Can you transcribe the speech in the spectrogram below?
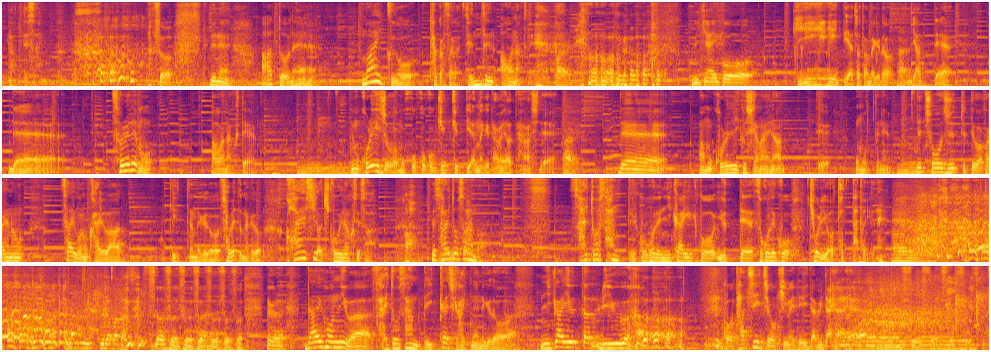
う。やってさ。そう。でねあとねマイクの高さが全然合わなくて、はい、いきなりこうギーギーギーってやっちゃったんだけど、はい、やってでそれでも合わなくて。でもこれ以上はもうこここギュッギュッてやんなきゃダメだって話で、はい、であもうこれでいくしかないなって思ってね。で長寿って言って別れの最後の会話って言ったんだけど喋ったんだけど返しが聞こえなくてさ。で斎藤さん斎藤さんってここで2回こう言ってそこでこう距離を取ったというね。裏話。そうそうそうそうそうそうそう。だから台本には斎藤さんって1回しか入ってないんだけど、はい、2回言った理由は こう立ち位置を決めていたみたいなね。そうそうそうそう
